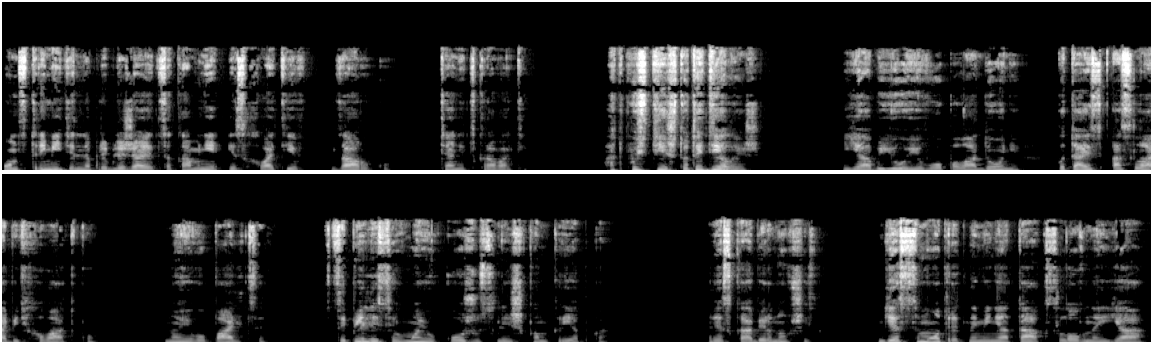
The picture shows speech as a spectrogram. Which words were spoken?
он стремительно приближается ко мне и, схватив за руку, тянет с кровати. «Отпусти, что ты делаешь?» Я бью его по ладони, пытаясь ослабить хватку, но его пальцы вцепились в мою кожу слишком крепко. Резко обернувшись, Гес смотрит на меня так, словно я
